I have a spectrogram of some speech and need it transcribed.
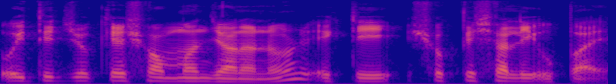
ঐতিহ্যকে সম্মান জানানোর একটি শক্তিশালী উপায়।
